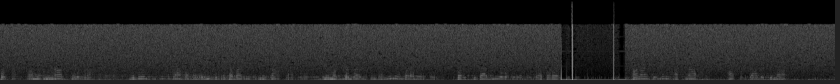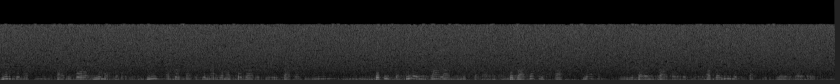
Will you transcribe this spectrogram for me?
بل حتی مؤمنات صاحب راغلی مجھے دا پتہ لگی کہ خبر نکاح کارو میں مقصد دار کی نہیں نہ کرا رہے پر کتابیوں وغیرہ بیٹا کرا حالانکہ من اپنا اصل دار کے ماں من کو مسلم بخاری کو نہ مقصد من اصل دار کے ماں کا مقصد دار کی طاقت نہیں تو پھر تصویر نکالا میں مستقا تو طاقت اس کا یا ہم بخار نکاح کرنے کی حقیقت کا نہیں کرتا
